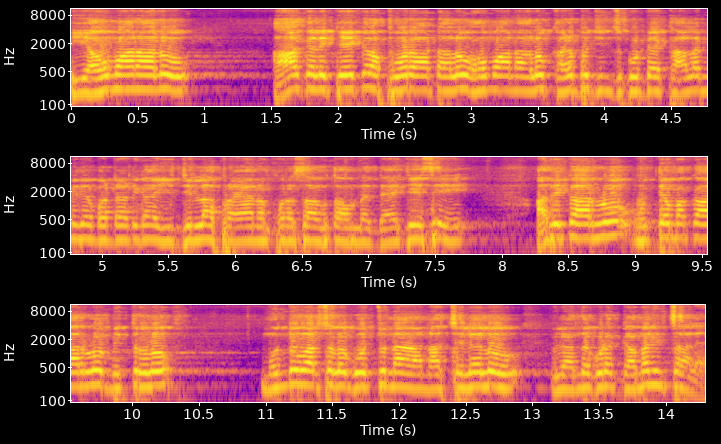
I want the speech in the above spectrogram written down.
ఈ అవమానాలు ఆకలి కేకల పోరాటాలు అవమానాలు కడుపు చించుకుంటే కాళ్ళ మీద పడ్డట్టుగా ఈ జిల్లా ప్రయాణం కొనసాగుతూ ఉన్నది. దయచేసి అధికారులు ఉద్యమకారులు మిత్రులు ముందు వరుసలో కూర్చున్న నా చెల్లెలు వీళ్ళందరూ కూడా గమనించాలి.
